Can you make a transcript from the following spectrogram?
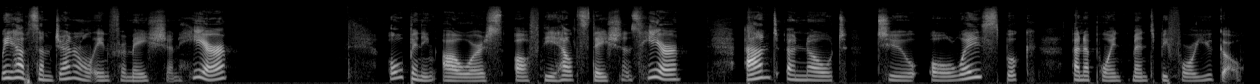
We have some general information here, opening hours of the health stations here, and a note to always book an appointment before you go.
